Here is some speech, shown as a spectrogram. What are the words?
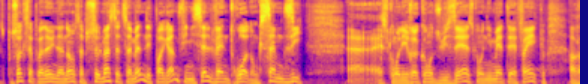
c'est pour ça que ça prenait une annonce absolument cette semaine. Les programmes finissaient le 23, donc samedi. Euh, Est-ce qu'on les reconduisait? Est-ce qu'on y mettait fin? Alors,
